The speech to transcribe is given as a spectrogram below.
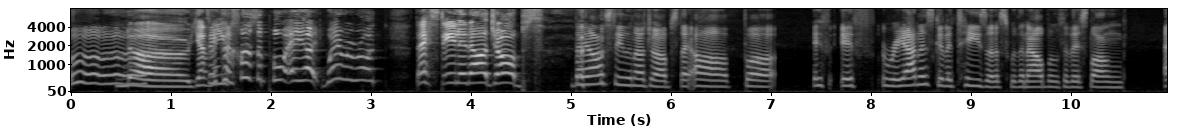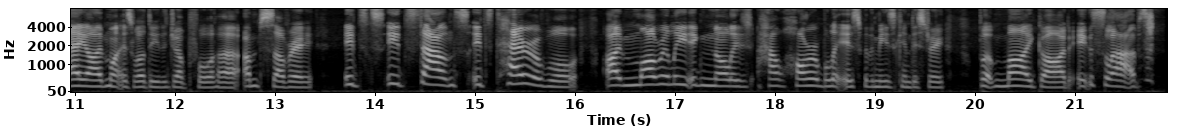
No, Yasmin, you Because- can't support AI. Where are our... They're stealing our jobs. they are stealing our jobs. They are, but if if Rihanna's gonna tease us with an album for this long, AI might as well do the job for her. I'm sorry. It's it sounds it's terrible. I morally acknowledge how horrible it is for the music industry, but my god, it slaps.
